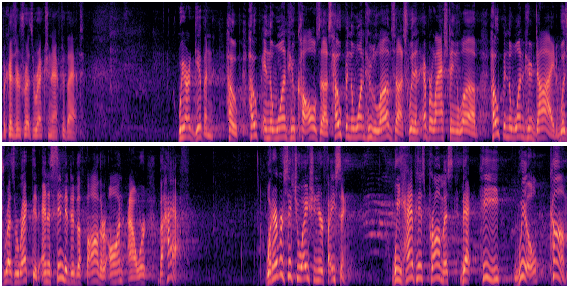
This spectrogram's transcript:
because there's resurrection after that. We are given hope hope in the one who calls us, hope in the one who loves us with an everlasting love, hope in the one who died, was resurrected, and ascended to the Father on our behalf. Whatever situation you're facing, we have his promise that he will come.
